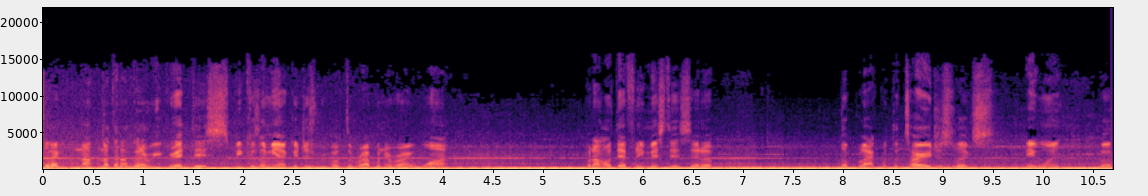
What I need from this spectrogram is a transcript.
feel like, not, not that I'm to regret this, because I mean, I could just rip off the wrap whenever I want. But I'm to definitely miss this setup. The black with the tire just looks A1. But,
